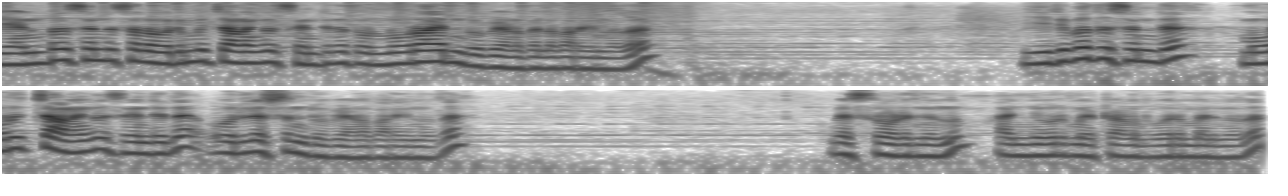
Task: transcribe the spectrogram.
ഈ എൺപത് സെന്റ് സ്ഥലം ഒരുമിച്ചാണെങ്കിൽ സെന്റിന് തൊണ്ണൂറായിരം രൂപയാണ് വില പറയുന്നത്. ഇരുപത് സെന്റ് മുറിച്ചാണെങ്കിൽ സെന്റിന് ഒരു ലക്ഷം രൂപയാണ് പറയുന്നത്. ബസ് റോഡിൽ നിന്നും അഞ്ഞൂറ് മീറ്ററാണ് ദൂരം വരുന്നത്.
